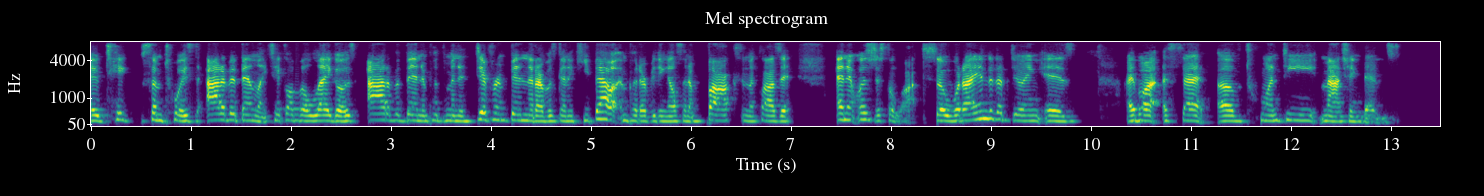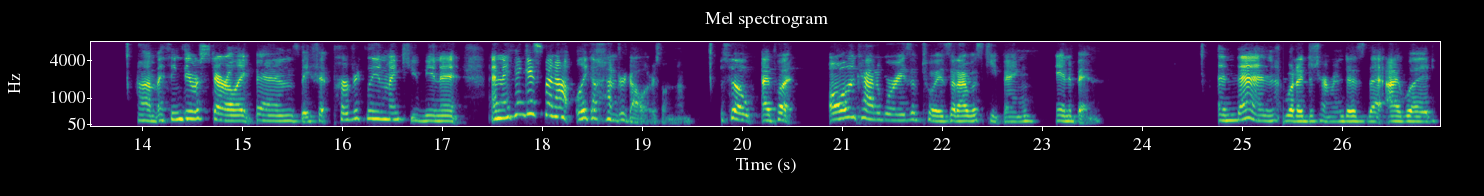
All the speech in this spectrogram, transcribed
I would take some toys out of a bin, like take all the Legos out of a bin and put them in a different bin that I was going to keep out and put everything else in a box in the closet. And it was just a lot. So what I ended up doing is I bought a set of 20 matching bins. Um, I think they were Sterilite bins. They fit perfectly in my cube unit. And I think I spent out like a $100 on them. So I put all the categories of toys that I was keeping in a bin. And then what I determined is that I would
